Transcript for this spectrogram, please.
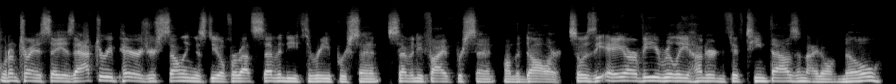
what i'm trying to say is after repairs you're selling this deal for about 73% 75% on the dollar. So is the arv really 115000 i don't know.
